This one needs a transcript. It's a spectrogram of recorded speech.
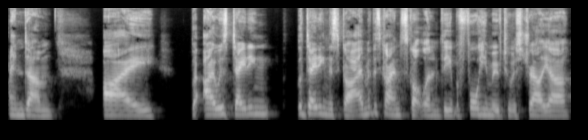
And, um, I, but I was dating, dating this guy. I met this guy in Scotland the year before he moved to Australia.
